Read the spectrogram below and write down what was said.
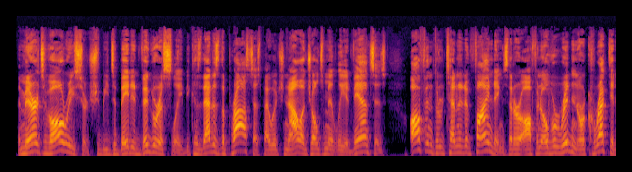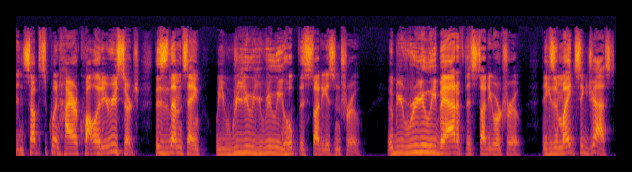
merits of all research should be debated vigorously because that is the process by which knowledge ultimately advances, often through tentative findings that are often overridden or corrected in subsequent higher quality research. This is them saying, we really, really hope this study isn't true. It would be really bad if this study were true because it might suggest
